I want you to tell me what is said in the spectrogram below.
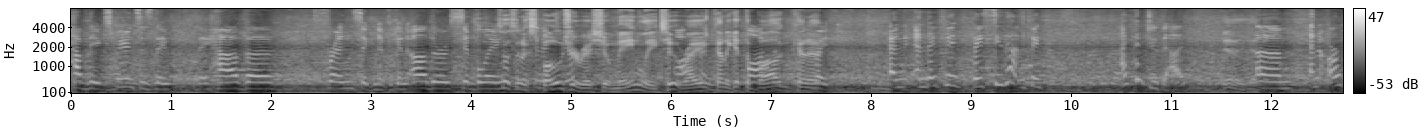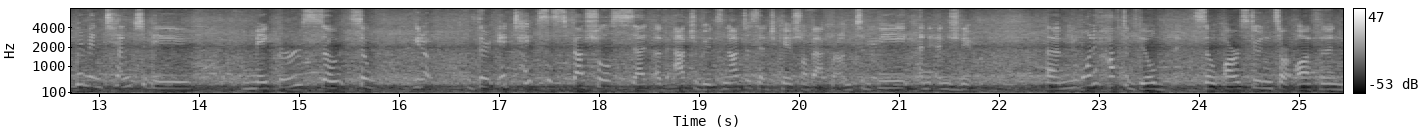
have the experiences they, they have a friend, significant other, sibling. So it's an exposure an issue mainly too, Often. right? Kind of get the Often. bug, kind of. Right and they think they see that and think, I could do that. Yeah, yeah. Um, and our women tend to be makers, so so you know. There, it takes a special set of attributes, not just educational background, to be an engineer. Um, you want to have to build things. So our students are often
